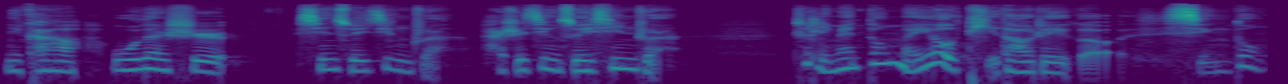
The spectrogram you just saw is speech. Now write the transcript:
你看哈，无论是心随境转还是境随心转，这里面都没有提到这个行动。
